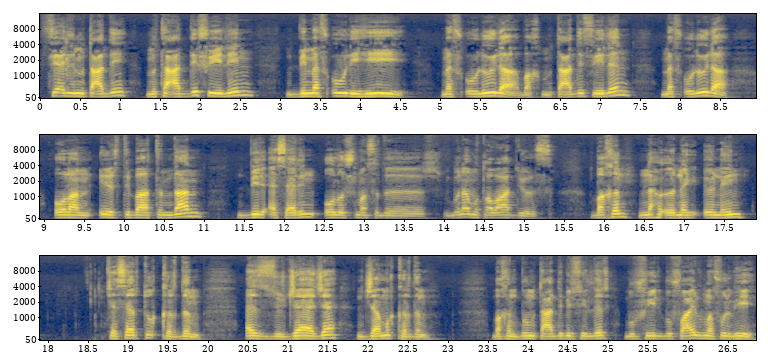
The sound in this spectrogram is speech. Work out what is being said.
Fi'l müteaddi, müteaddi fiilin bi mef'ulihi. Mef'uluyla, bak müteaddi fiilin mef'uluyla olan irtibatından bir eserin oluşmasıdır. Buna mutavaat diyoruz. Bakın nahu örnek, örneğin kesertu kırdım. Ez-zücace camı kırdım. Bakın bu müteaddi bir fiildir. Bu fiil, bu fail, bu mef'ul bihi.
